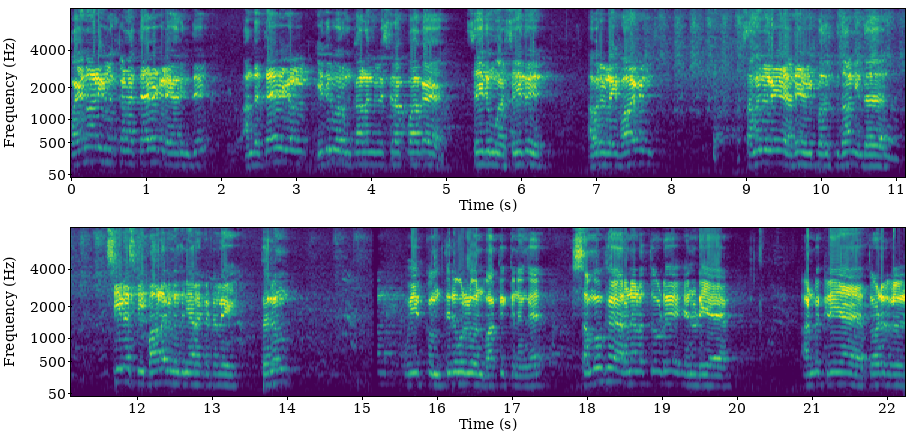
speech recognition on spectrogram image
பயனாளிகளுக்கான தேவைகளை அறிந்து அந்த தேவைகள் எதிர்வரும் காலங்களில் சிறப்பாக செய்து செய்து அவர்களை வாழ்வில் சமநிலையை அடைய வைப்பதற்கு தான் இந்த சீலஸ்ரீ பாலவினோதினி அறக்கட்டளை பெரும் உயிர்க்கும் திருவள்ளுவன் வாக்குக்கிணங்க. சமூக அறநலத்தோடு என்னுடைய அன்புக்கினிய தோழர்கள்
